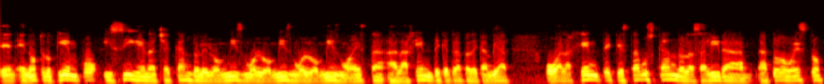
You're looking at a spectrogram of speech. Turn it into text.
en, otro tiempo y siguen achacándole lo mismo, lo mismo, lo mismo a, esta, a la gente que trata de cambiar o a la gente que está buscando la salida a todo esto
